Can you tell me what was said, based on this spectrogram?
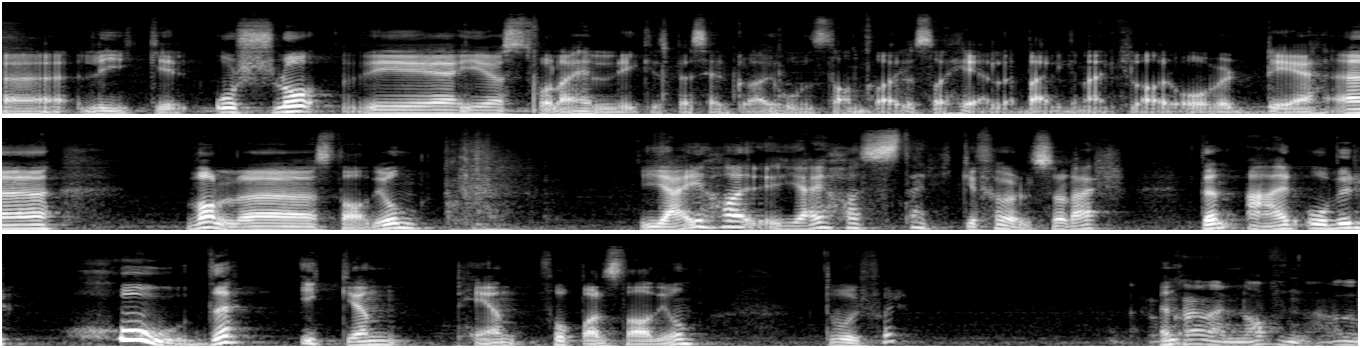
eh, liker Oslo. Vi i Østfold er heller ikke spesielt glad i hovedstaden, bare så hele Bergen er klar over det. Uh, Valle stadion. Jeg har, jeg har sterke følelser der. Den er overhodet ikke en pen fotballstadion. Hvorfor? Navnet. Altså,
